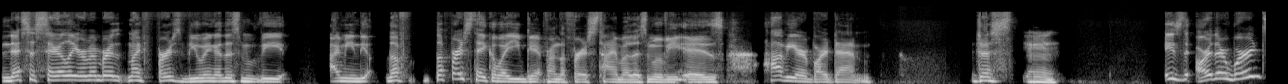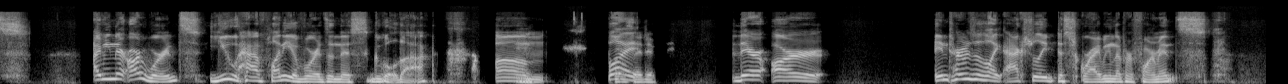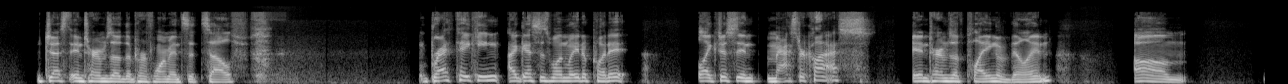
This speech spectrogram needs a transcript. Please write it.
necessarily remember my first viewing of this movie. I mean, the, the the first takeaway you get from the first time of this movie is Javier Bardem. Just is are there words? I mean, there are words. You have plenty of words in this Google Doc. Um, but yes, there are in terms of like actually describing the performance just in terms of the performance itself breathtaking i guess is one way to put it like just in masterclass in terms of playing a villain um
